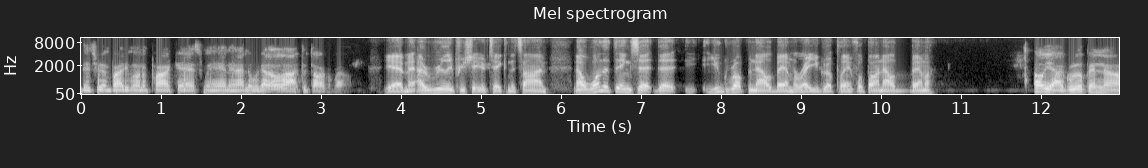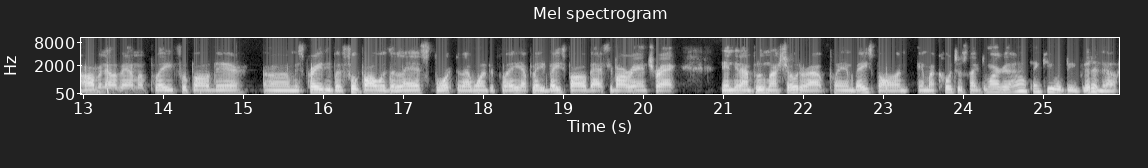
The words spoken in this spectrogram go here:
that you invited me on the podcast, man. And I know we got a lot to talk about. Yeah, man. I really appreciate you taking the time. Now, one of the things that that you grew up in Alabama, right? You grew up playing football in Alabama. Oh yeah, I grew up in uh, Auburn, Alabama. Played football there. Um, it's crazy, but football was the last sport that I wanted to play. I played baseball, basketball, ran track, and then I blew my shoulder out playing baseball. And, and my coach was like, DeMarcus, I don't think you would be good enough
